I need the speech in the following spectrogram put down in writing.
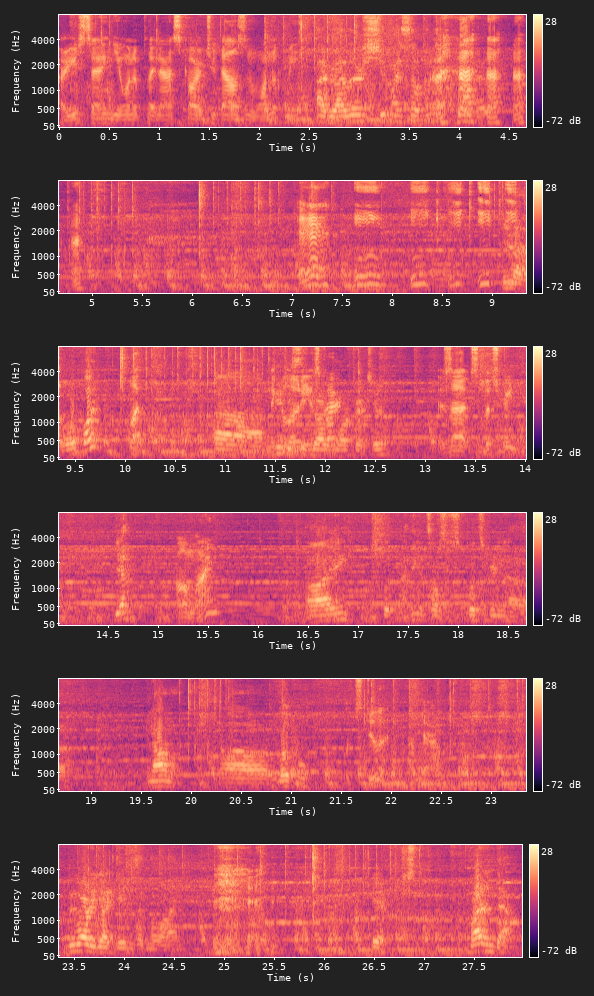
Are you saying you want to play NASCAR 2001 with me? I'd rather shoot myself in the forehead. Eh, eek, eek, eek, eek, You know what? What? What? Uh, Nickelodeon Garden? Warfare 2. Is that split screen? Yeah. Online? I think, I think it's also split screen, uh, non, uh, local. Let's do it. I'm down. We've already got games on the line. Here, just write them down.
